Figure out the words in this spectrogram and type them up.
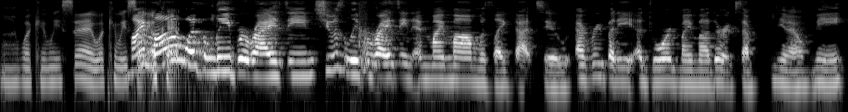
uh, what can we say? What can we say? My mom okay. was Libra rising. She was Libra rising, and my mom was like that too. Everybody adored my mother except, you know, me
